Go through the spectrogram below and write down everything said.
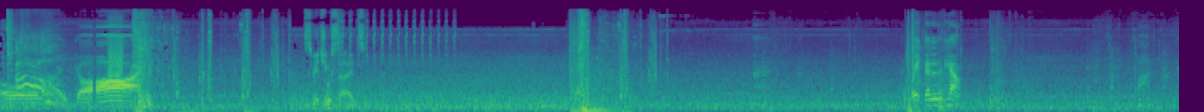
Oh ah! my god! Switching sides. Wait, that doesn't count.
